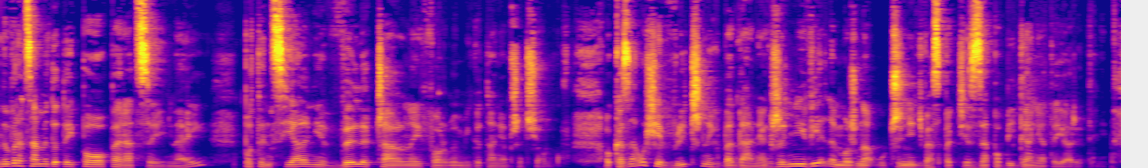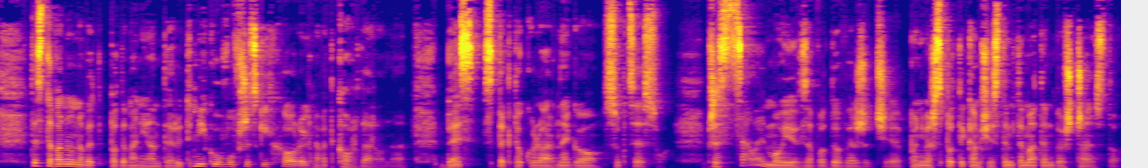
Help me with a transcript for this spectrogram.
No wracamy do tej pooperacyjnej, potencjalnie wyleczalnej formy migotania przedsionków. Okazało się w licznych badaniach, że niewiele można uczynić w aspekcie zapobiegania tej arytmii. Testowano nawet podawanie antyrytmików u wszystkich chorych, nawet kordarona, bez spektakularnego sukcesu. Przez całe moje zawodowe życie, ponieważ spotykam się z tym tematem dość często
